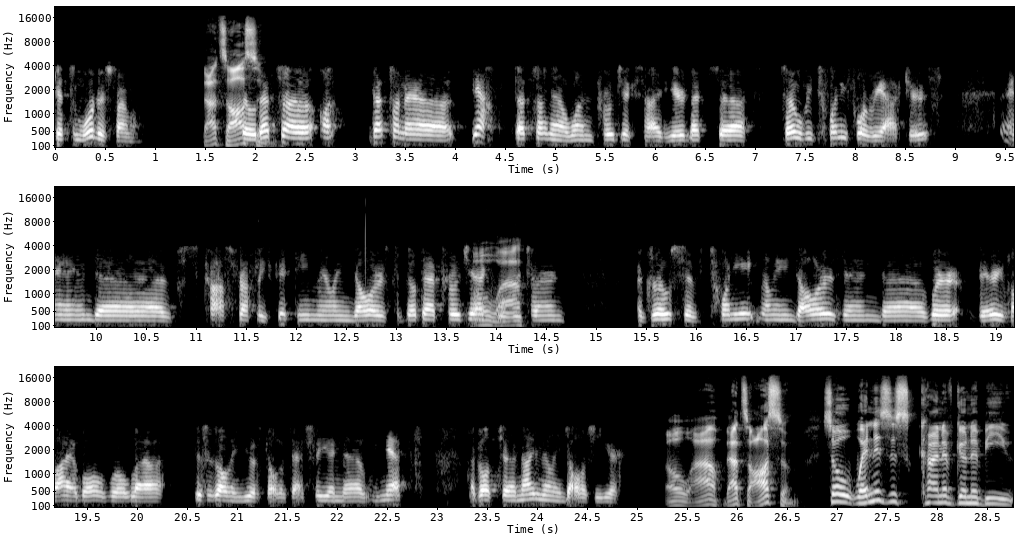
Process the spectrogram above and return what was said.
get some orders from them. That's awesome. So that's uh on, that's on a yeah that's on a one project side here. That's uh, so it will be 24 reactors and uh, cost roughly 15 million dollars to build that project. Oh, wow. We'll return a gross of 28 million dollars, and uh, we're very viable. We'll uh, this is all in U.S. dollars actually, and uh, we net about uh, nine million dollars a year. Oh wow, that's awesome. So when is this kind of going to be,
